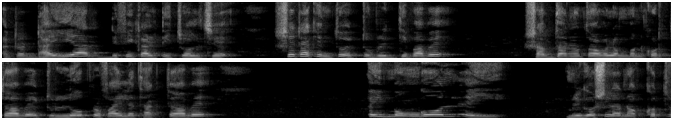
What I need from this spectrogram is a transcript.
একটা ঢাইয়ার ডিফিকাল্টি চলছে, সেটা কিন্তু একটু বৃদ্ধি পাবে। সাবধানতা অবলম্বন করতে হবে, একটু লো প্রোফাইলে থাকতে হবে। এই মঙ্গল, এই মৃগশিরা নক্ষত্র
